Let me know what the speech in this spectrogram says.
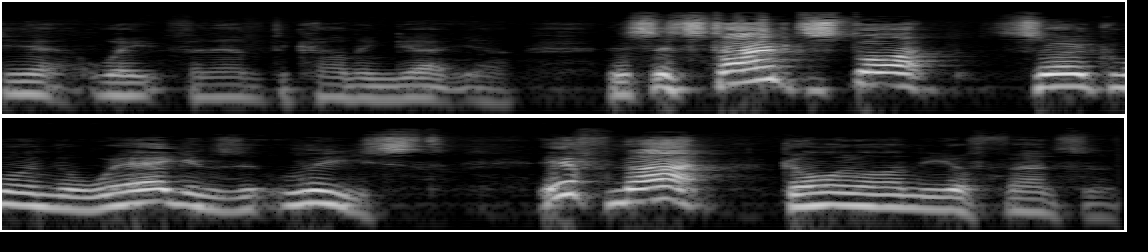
can't wait for them to come and get you. It's, it's time to start circling the wagons at least. If not, going on the offensive.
